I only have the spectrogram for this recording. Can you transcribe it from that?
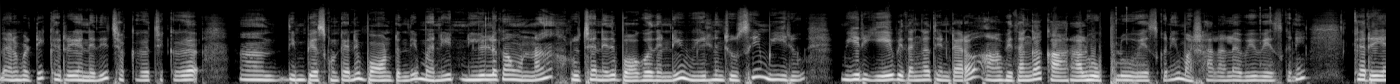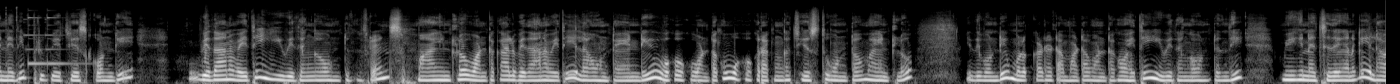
దాన్ని బట్టి కర్రీ అనేది చక్కగా చక్కగా దింపేసుకుంటేనే బాగుంటుంది. మరి నీళ్ళుగా ఉన్న రుచి అనేది బాగోదండి. వీళ్ళని చూసి మీరు మీరు ఏ విధంగా తింటారో ఆ విధంగా కారాలు ఉప్పులు వేసుకుని మసాలాలు అవి వేసుకుని కర్రీ అనేది ప్రిపేర్ చేసుకోండి. విధానం అయితే ఈ విధంగా ఉంటుంది ఫ్రెండ్స్. మా ఇంట్లో వంటకాల విధానం అయితే ఇలా ఉంటాయండి. ఒక్కొక్క వంటకం ఒక్కొక్క రకంగా చేస్తూ ఉంటాం మా ఇంట్లో. ఇదిగోండి ములక్కడ టమాటా వంటకం అయితే ఈ విధంగా ఉంటుంది. మీకు నచ్చితే కనుక ఇలా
